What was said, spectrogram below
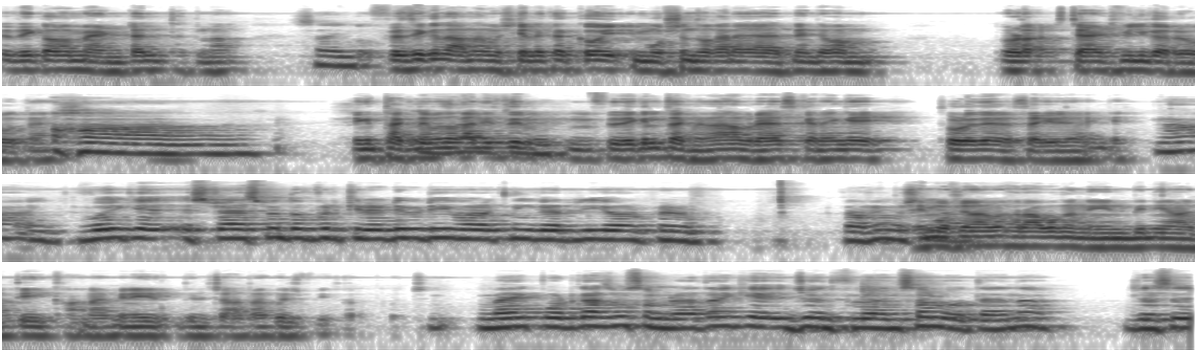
فزیکل اور مینٹل تھکنا صحیح۔ فزیکل زیادہ مشکل ہے۔ کہ کوئی ایموشن وغیرہ آ جاتے ہیں جب ہم تھوڑا سیڈ فیل کر رہے ہوتے ہیں۔ ہاں۔ لیکن تھکنے میں تو خالی صرف فزیکلی تھکنا نا آپ ریسٹ کریں گے۔ تھوڑی دیر صحیح ہو جائیں گے۔ ہاں وہی کہ اسٹریس میں تو پھر کریٹیوٹی ورک نہیں کر رہی اور پھر کافی مشکل ایموشن آپ کا خراب ہوگا نیند بھی نہیں آتی کھانا بھی نہیں دل چاہتا کچھ بھی۔ سب کچھ۔ میں ایک پوڈ کاسٹ میں سن رہا تھا کہ جو انفلوئنسر ہوتا ہے نا جیسے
